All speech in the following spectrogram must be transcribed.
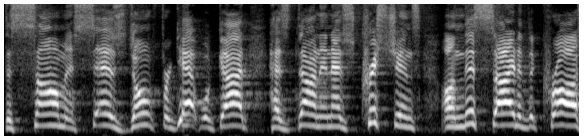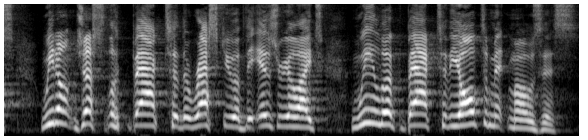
The psalmist says, Don't forget what God has done. And as Christians on this side of the cross, we don't just look back to the rescue of the Israelites, we look back to the ultimate Moses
